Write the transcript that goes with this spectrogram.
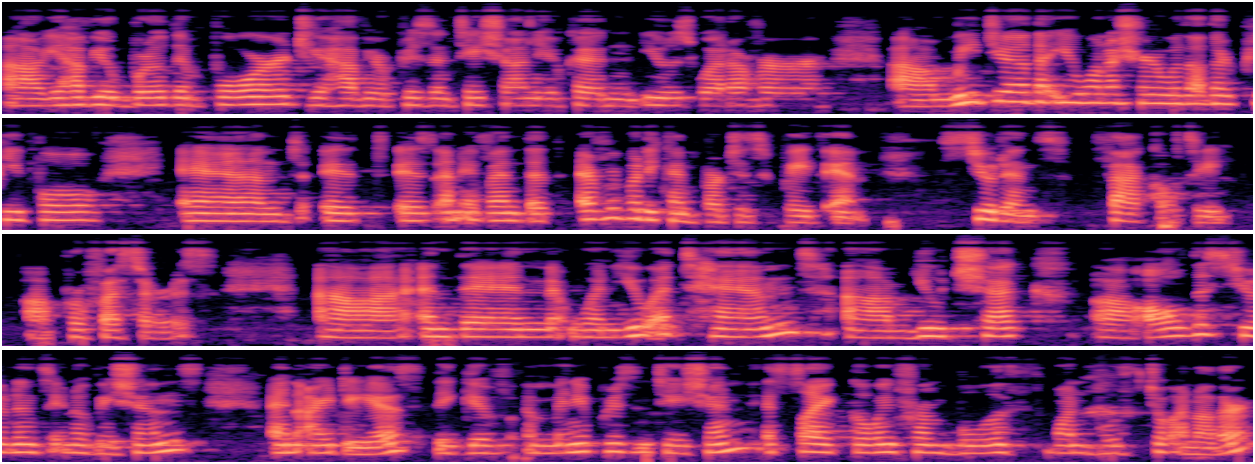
Uh, you have your bulletin board, you have your presentation, you can use whatever um, media that you want to share with other people. And it is an event that everybody can participate in students, faculty, uh, professors. Uh, and then when you attend, um, you check uh, all the students' innovations and ideas. They give a mini presentation. It's like going from booth, one booth to another.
